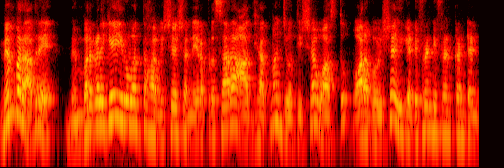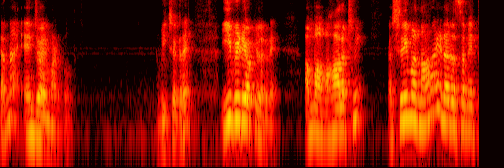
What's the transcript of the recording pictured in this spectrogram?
ಮೆಂಬರ್ ಆದರೆ ಮೆಂಬರ್ಗಳಿಗೆ ಇರುವಂತಹ ವಿಶೇಷ ನೇರ ಪ್ರಸಾರ, ಆಧ್ಯಾತ್ಮ, ಜ್ಯೋತಿಷ್ಯ, ವಾಸ್ತು, ವಾರ ಭವಿಷ್ಯ ಹೀಗೆ ಡಿಫ್ರೆಂಟ್ ಡಿಫ್ರೆಂಟ್ ಕಂಟೆಂಟ್ ಅನ್ನ ಎಂಜಾಯ್ ಮಾಡಬಹುದು ವೀಕ್ಷಕರೇ, ಈ ವಿಡಿಯೋ ಕೆಳಗಡೆ ಅಮ್ಮ ಮಹಾಲಕ್ಷ್ಮಿ, ಶ್ರೀಮನ್ನಾರಾಯಣರ ಸಮೇತ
